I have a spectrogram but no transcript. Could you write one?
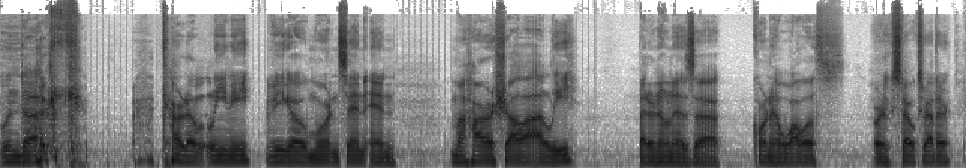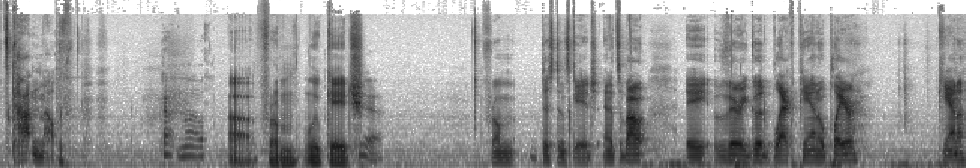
Linda Cardellini, Viggo Mortensen, and Mahershala Ali, better known as uh, Cornell Wallace or Stokes rather, it's Cottonmouth. Cottonmouth. uh, from Luke Cage. Yeah. from Distance Gauge, and it's about a very good black piano player. Piano,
